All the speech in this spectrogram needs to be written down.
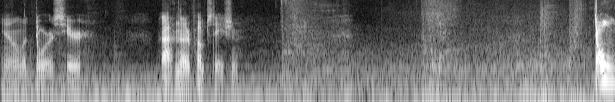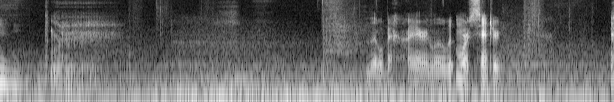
You know, the doors here. Ah, another pump station. Oh! A little bit higher and a little bit more centered.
